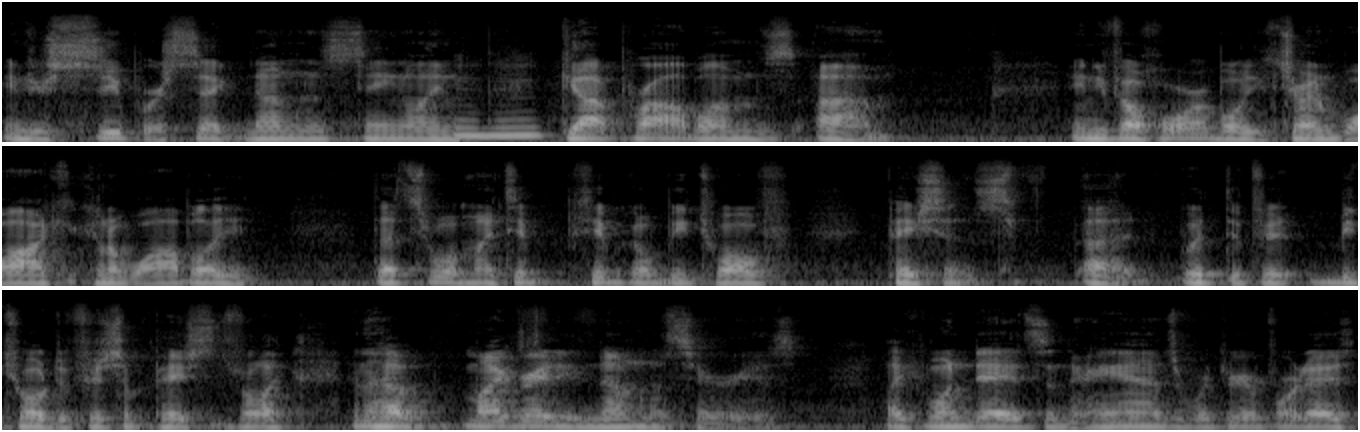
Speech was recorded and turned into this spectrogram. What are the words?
and you're super sick, numbness, tingling, Mm-hmm. gut problems, um, and you feel horrible. You try and walk, you're kind of wobbly. That's what my typ- typical B12 patients uh, with defi- B12 deficient patients feel like, and they have migrating numbness areas. Like one day it's in their hands for three or four days,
